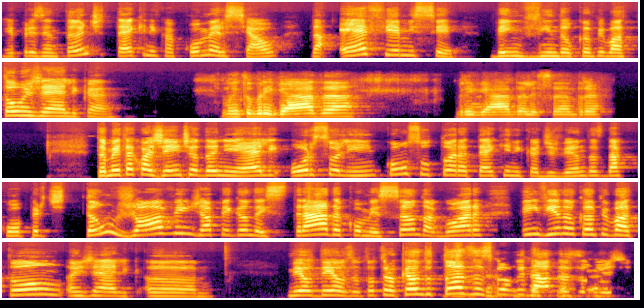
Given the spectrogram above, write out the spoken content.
representante técnica comercial da FMC. Bem-vinda ao Campo Batom, Angélica. Muito obrigada. Obrigada, Alessandra. Também está com a gente a Daniele Orsolin, consultora técnica de vendas da Copert, tão jovem, já pegando a estrada, começando agora. Bem-vinda ao Campo Batom, Angélica. Uh, meu Deus, eu estou trocando todas as convidadas hoje.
